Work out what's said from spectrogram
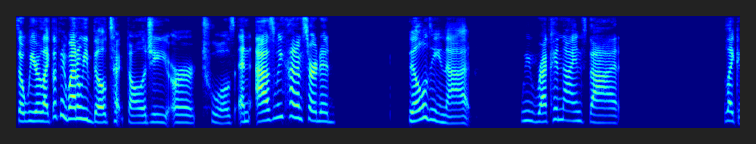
so we were like, okay, why don't we build technology or tools? And as we kind of started building that, we recognized that like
